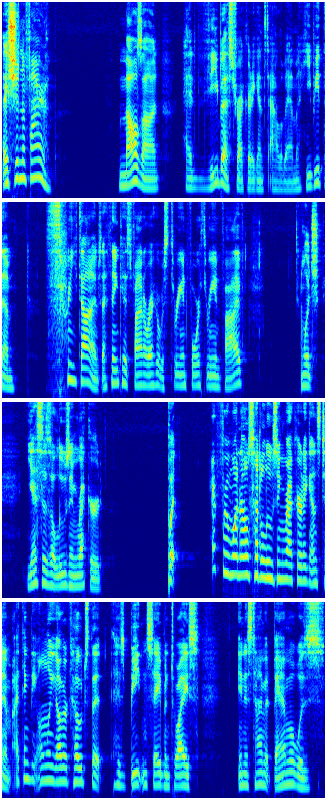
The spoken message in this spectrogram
They shouldn't have fired him. Malzahn had the best record against Alabama. He beat them three times. I think his final record was three and four, three and five, which, yes, is a losing record, but everyone else had a losing record against him. I think the only other coach that has beaten Saban twice in his time at Bama was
